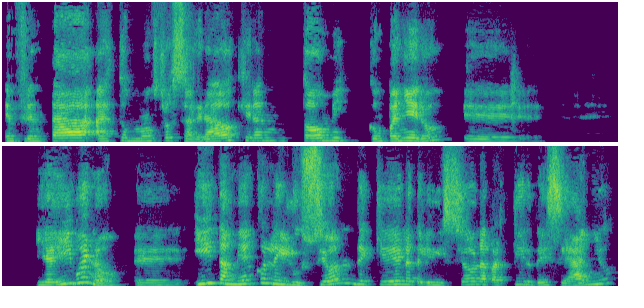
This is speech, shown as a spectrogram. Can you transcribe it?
enfrentada a estos monstruos sagrados que eran todos mis compañeros. Eh, y ahí, bueno, eh, y también con la ilusión de que la televisión a partir de ese año,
